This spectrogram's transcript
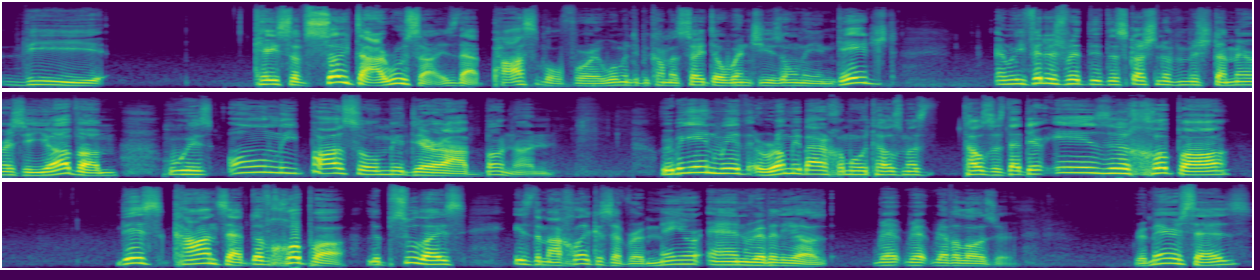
the case of soita arusa. Is that possible for a woman to become a soita when she is only engaged? And we finish with the discussion of Mishtameres Yavam, who is only pasul midera banon. We begin with Rami Bar Chamu tells us, tells us that there is a chuppah. This concept of chuppah, lipsulais, is the machlekes of Remeir and Reveliozer. Remeir says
